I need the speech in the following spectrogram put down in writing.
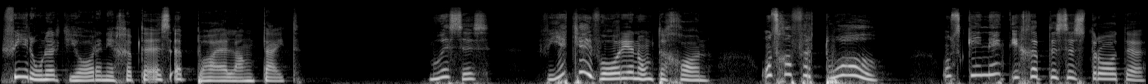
400 jaar in Egipte is 'n baie lang tyd. Moses, weet jy waarheen om te gaan? Ons gaan verdwaal. Ons ken net Egipte se strate.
